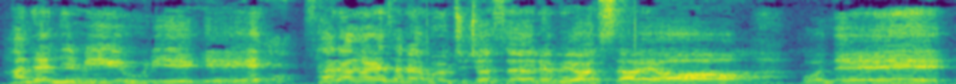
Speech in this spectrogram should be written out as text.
하나님이 우리에게 사랑할 사람을 주셨어요를 배웠어요. 오늘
